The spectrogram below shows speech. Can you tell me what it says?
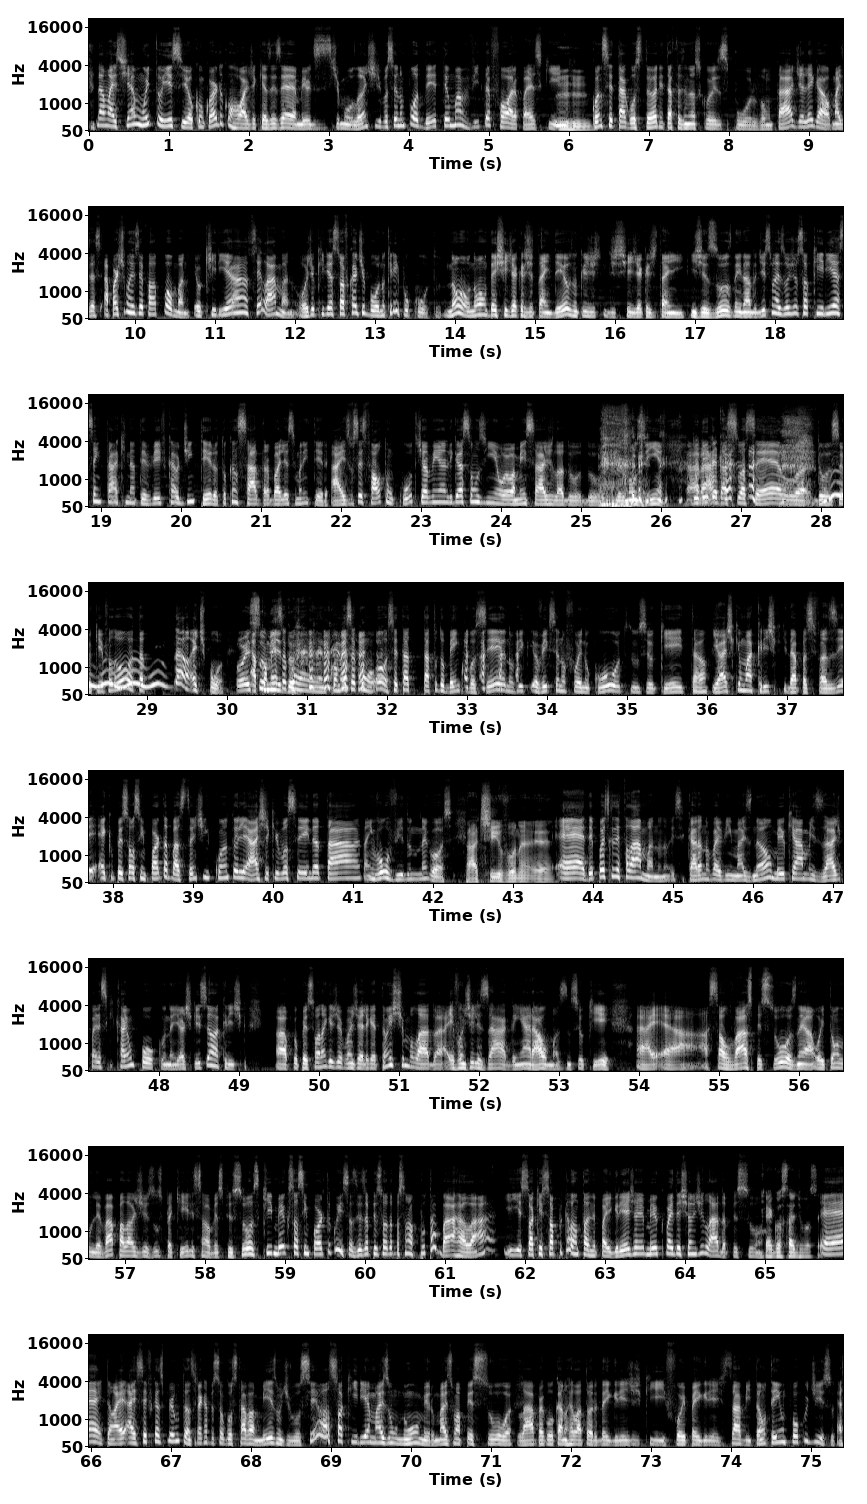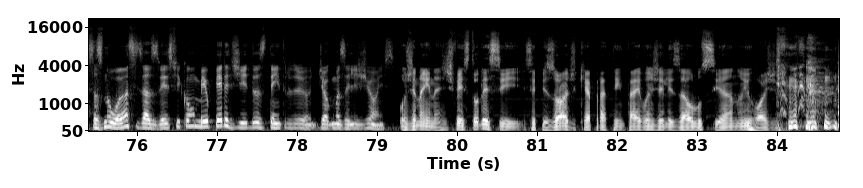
Não, mas tinha muito isso, e eu concordo com o Roger, que às vezes é meio desestimulante de você não poder ter uma vida fora. Parece que Uhum. quando você tá gostando e tá fazendo as coisas por vontade, é legal. Mas a partir do momento que você fala, pô, mano, eu queria, sei lá, mano, hoje eu queria só ficar de boa, não queria ir pro culto. Não, não deixei de acreditar em Deus, não queria- deixei de acreditar em, em Jesus, nem nada disso, mas hoje eu só queria sentar aqui na TV e ficar o dia inteiro. Eu tô cansado, trabalhei a semana inteira. Aí se vocês faltam um culto, já vem a ligaçãozinha, ou a mensagem lá do, do, do irmãozinho, do líder da sua célula, do sei o que, falou, ô, tá. Não, é tipo, Oi, ah, começa com, começa com, ô, você tá, tá tudo bem com você? Eu, não vi, eu vi que você não foi no culto, não sei o que e tal. E eu acho que uma crítica que dá pra se fazer é que o pessoal se importa bastante enquanto ele acha que você ainda tá, tá envolvido no negócio. Tá ativo, né? É. É, depois que você falar, ah, mano, esse cara não vai vir mais não, meio que a amizade parece que cai um pouco, né? E acho que isso é uma crítica. Ah, o pessoal na igreja evangélica é tão estimulado a evangelizar, a ganhar almas, não sei o quê, a, a- a salvar as pessoas, né? Ou então levar a palavra de Jesus pra que ele salve as pessoas, que meio que só se importa com isso. Às vezes a pessoa tá passando uma puta barra lá, e só que só porque ela não tá indo pra igreja, meio que vai deixando de lado a pessoa. Quer gostar de você. É, então, aí, aí você fica se perguntando, será que a pessoa gostava mesmo de você ou ela só queria mais um número, mais uma pessoa lá pra colocar no relatório da igreja de que foi pra igreja, sabe? Então tem um pouco disso. Essas nuances às vezes ficam meio perdidas dentro de, de algumas religiões. Ô, Janaína, a gente fez todo esse, esse episódio que é pra tentar evangelizar o Luciano e o Roger.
